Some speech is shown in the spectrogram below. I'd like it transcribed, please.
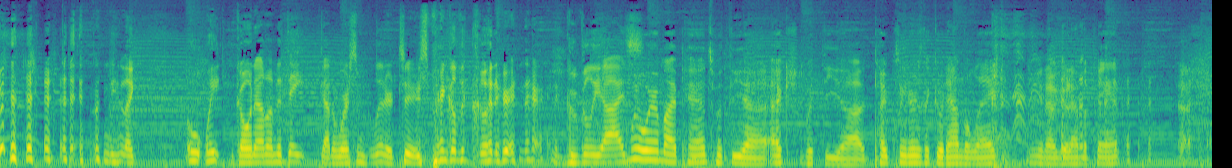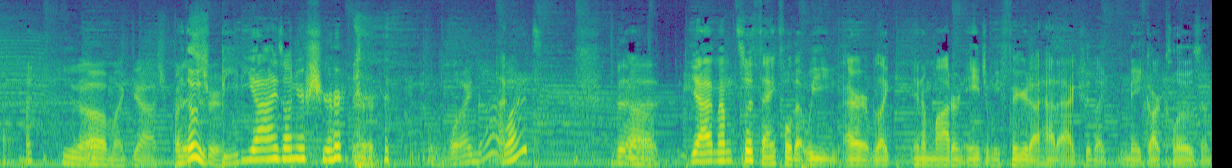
I mean, like, oh wait, going out on a date, got to wear some glitter too. Sprinkle the glitter in there, the googly eyes. I'm gonna wear my pants with the uh, ex- with the uh, pipe cleaners that go down the leg. you know, go down the pant. You know, Oh my gosh! are those true. beady eyes on your shirt? Why not? what? The, Uh, yeah, I'm, I'm so thankful that we are like in a modern age and we figured out how to actually like make our clothes and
